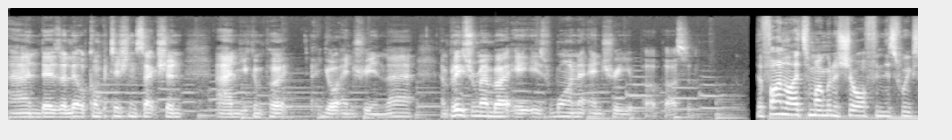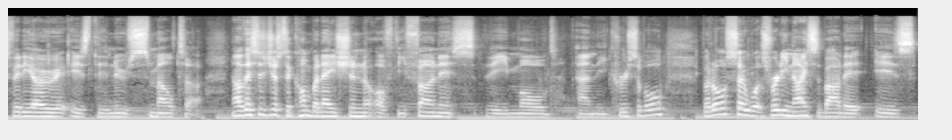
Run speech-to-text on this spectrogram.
and there's a little competition section and you can put your entry in there. And please remember, it is one entry per person. The final item I'm going to show off in this week's video is the new smelter. Now this is just a combination of the furnace, the mold and the crucible, but also what's really nice about it is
